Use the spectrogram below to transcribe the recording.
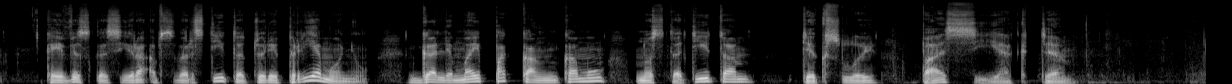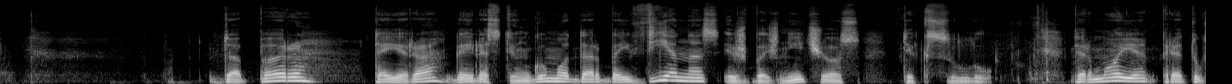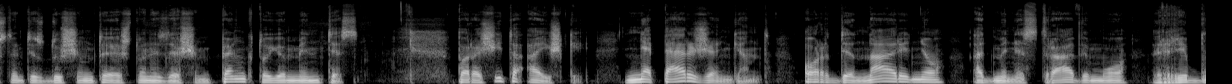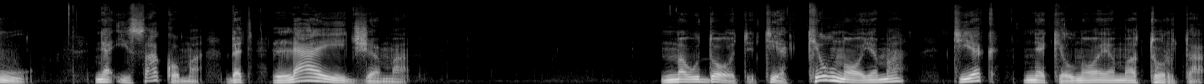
kai viskas yra apsvarstyta, turi priemonių galimai pakankamų nustatytam tikslui pasiekti. Dabar tai yra gailestingumo darbai vienas iš bažnyčios tikslų. Pirmoji prie 1285 mintis. Parašyta aiškiai, neperžengiant ordinarinio administravimo ribų. Neįsakoma, bet leidžiama naudoti tiek kilnojamą, tiek nekilnojamą turtą,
